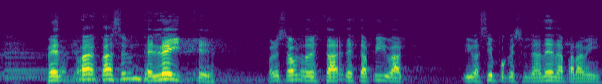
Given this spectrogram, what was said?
pero va, a ser un deleite. Por eso hablo de esta, de esta piba, digo así porque es una nena para mí.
